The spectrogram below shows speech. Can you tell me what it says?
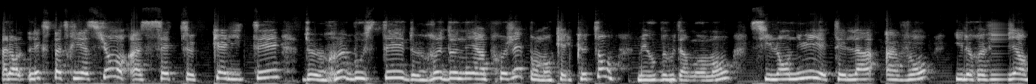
Alors, l'expatriation a cette qualité de rebooster, de redonner un projet pendant quelques temps. Mais au bout d'un moment, si l'ennui était là avant, il revient.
